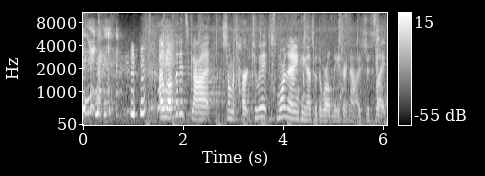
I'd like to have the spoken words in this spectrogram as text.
I love that it's got so much heart to it. More than anything, that's what the world needs right now. It's just like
